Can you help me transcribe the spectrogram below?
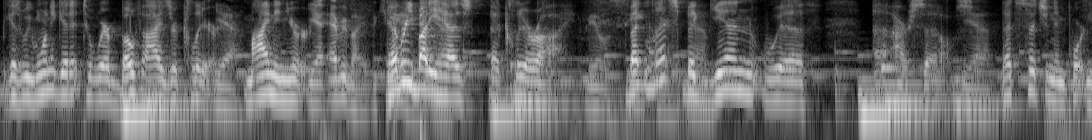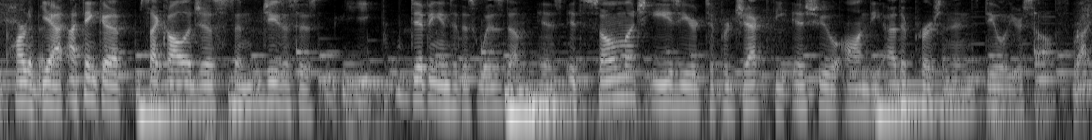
because we want to get it to where both eyes are clear Yeah. mine and yours. Yeah. Everybody. The. Everybody Yeah. has a clear eye. Be able to see But clear, let's yeah. begin with uh, ourselves. Yeah. That's such an important part of it. Yeah, I think a psychologist and Jesus is dipping into this wisdom is it's so much easier to project the issue on the other person than to deal with yourself. Right.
